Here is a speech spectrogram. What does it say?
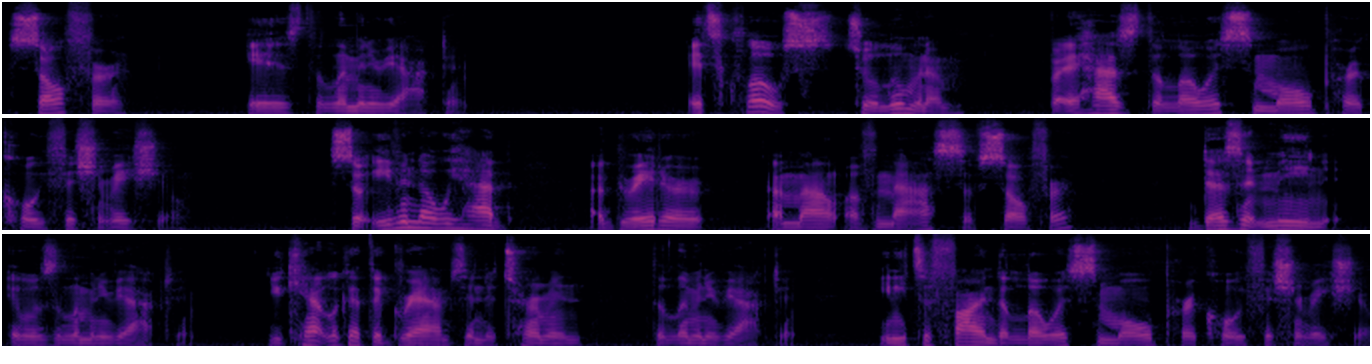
sulfur is the limiting reactant. It's close to aluminum, but it has the lowest mole per coefficient ratio. So even though we had a greater amount of mass of sulfur, doesn't mean it was a limiting reactant. You can't look at the grams and determine the limiting reactant. You need to find the lowest mole per coefficient ratio.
